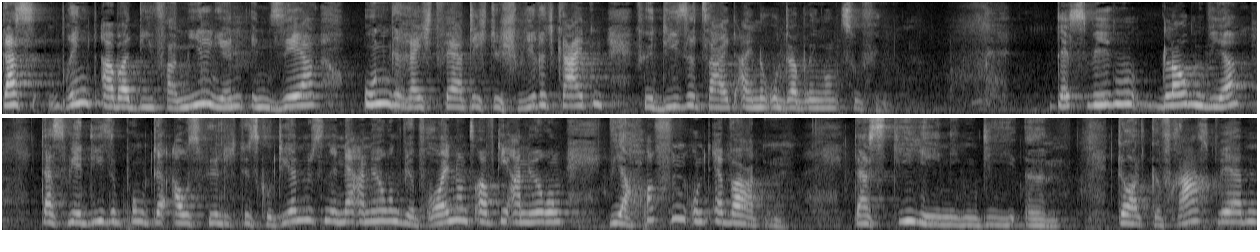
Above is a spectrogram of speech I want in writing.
Das bringt aber die Familien in sehr ungerechtfertigte Schwierigkeiten, für diese Zeit eine Unterbringung zu finden. Deswegen glauben wir, dass wir diese Punkte ausführlich diskutieren müssen in der Anhörung. Wir freuen uns auf die Anhörung. Wir hoffen und erwarten, dass diejenigen, die ähm, dort gefragt werden,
